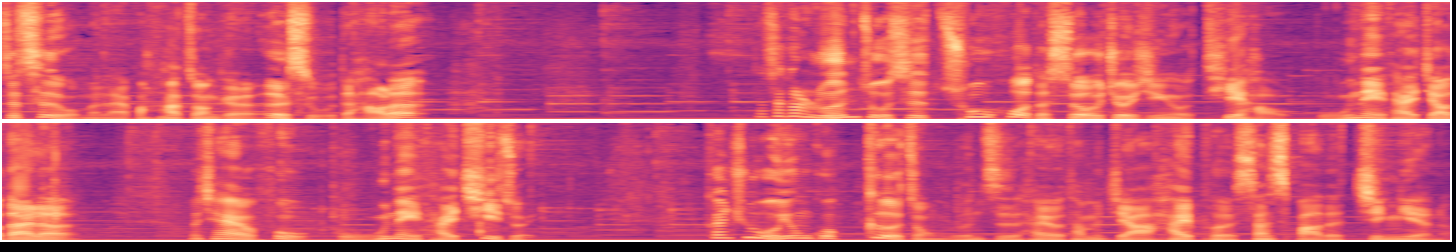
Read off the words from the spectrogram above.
这次我们来帮他装个二十五的好了。那这个轮组是出货的时候就已经有贴好无内胎胶带了，而且还有附无内胎气嘴。根据我用过各种轮子，还有他们家 Hyper 三十八的经验哦，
